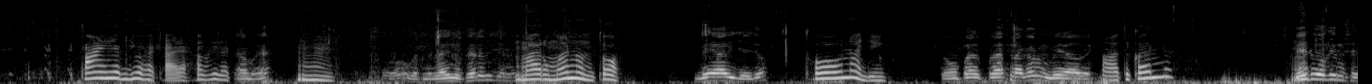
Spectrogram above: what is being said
પાણી એક જો તારે હવે આમાં છે મારું માનું ને તો. મે આવી જાય તો? તો ના જઈ તો હું પ્રાર્થના કરું ને મેં આવે. હા તો કર ને. બેડવો કેમ છે?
